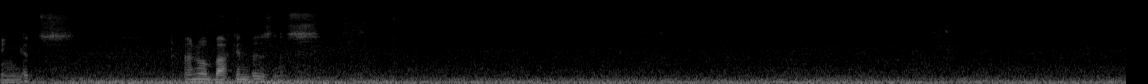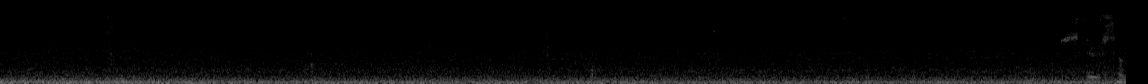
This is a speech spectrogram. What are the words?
Ingots. And we're back in business. Some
